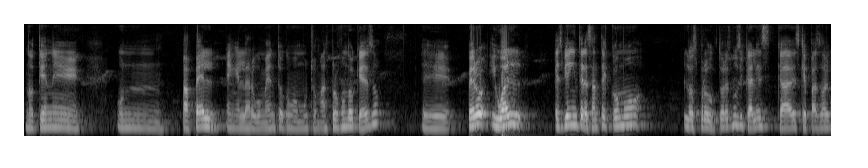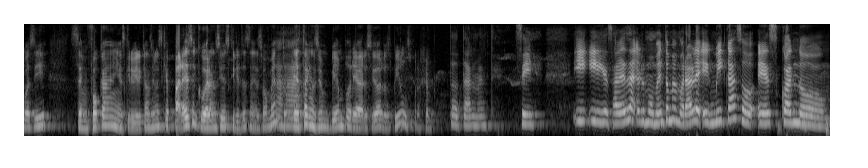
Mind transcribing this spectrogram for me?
no tiene un papel en el argumento como mucho más profundo que eso. Eh, pero igual es bien interesante cómo los productores musicales, cada vez que pasa algo así, se enfocan en escribir canciones que parece que hubieran sido escritas en ese momento. Ajá. Esta canción bien podría haber sido de los Beatles, por ejemplo. Totalmente, sí. Y, y, ¿sabes? El momento memorable en mi caso es cuando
